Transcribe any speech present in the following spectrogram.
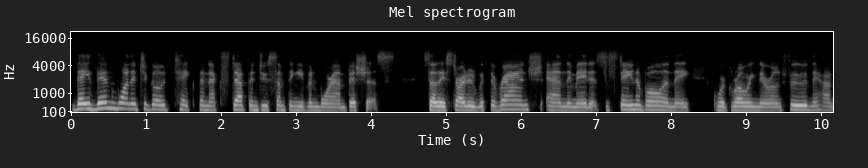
they then wanted to go take the next step and do something even more ambitious. So they started with the ranch and they made it sustainable and they were growing their own food. They had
